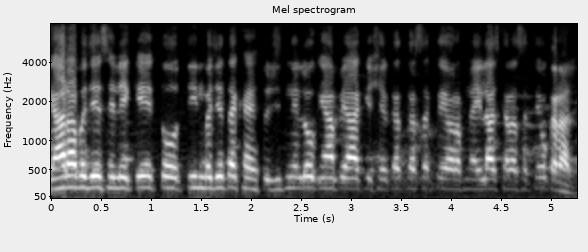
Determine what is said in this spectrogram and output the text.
11 बजे से लेके तो 3 बजे तक है तो जितने लोग यहाँ पे आके शिरकत कर सकते हैं और अपना इलाज करा सकते हैं वो करा लें।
